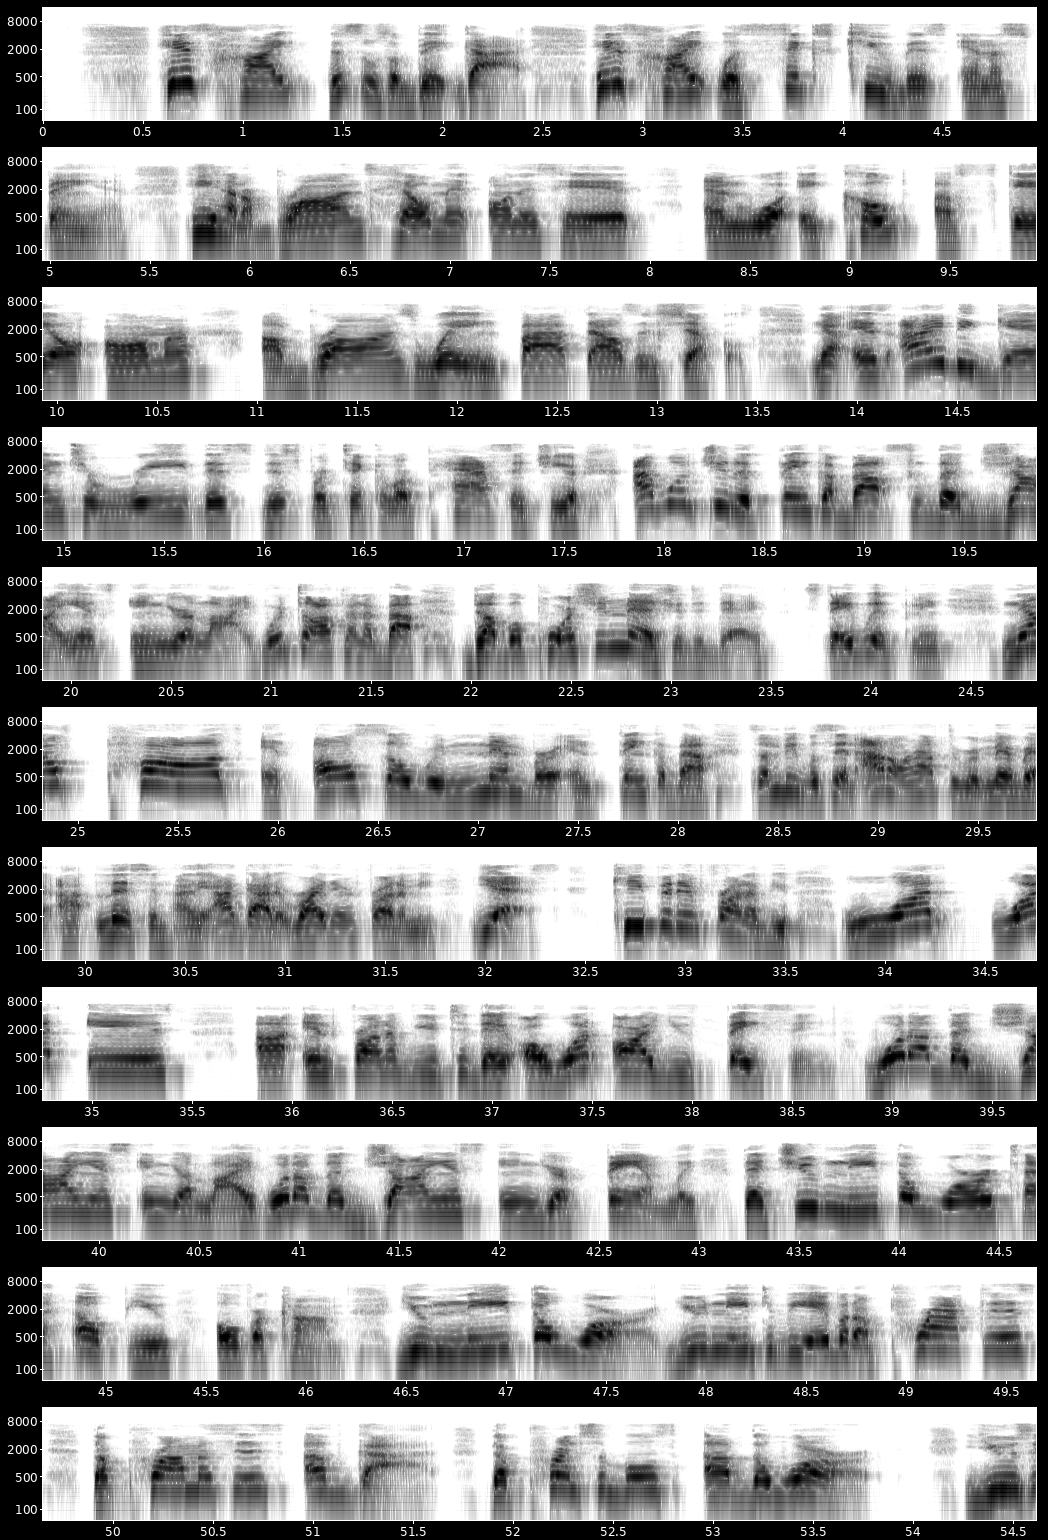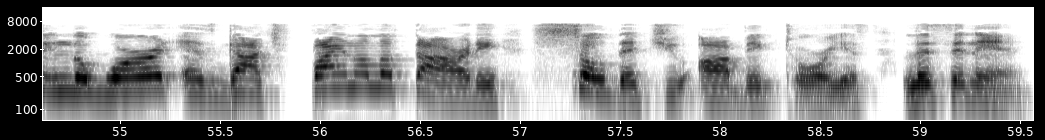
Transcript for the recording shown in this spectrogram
His height, this was a big guy. His height was six cubits and a span. He had a bronze helmet on his head and wore a coat of scale armor of bronze weighing 5,000 shekels. Now, as I begin to read this, this particular passage here, I want you to think about the giants in your life. We're talking about double portion measure today. Stay with me. Now pause and also remember and think about, some people said, I don't have to remember. I, listen, honey, I got it right in front of me. Yes. Keep it in front of you. What, what is uh, in front of you today or what are you facing? What are the giants in your life? What are the giants in your family that you need the word to help you overcome? You need the word. You need to be able to practice the promises of God, the principles of the word using the word as God's final authority so that you are victorious. Listen in.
